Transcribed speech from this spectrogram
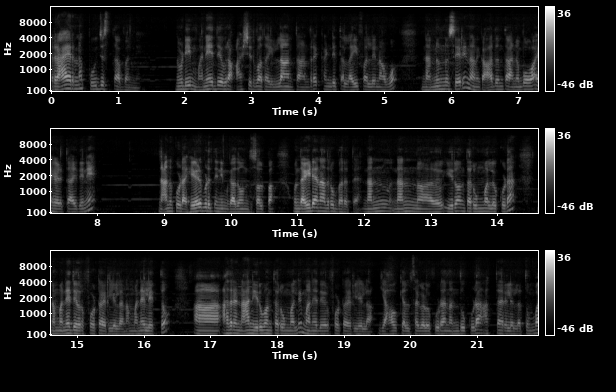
ರಾಯರನ್ನ ಪೂಜಿಸ್ತಾ ಬನ್ನಿ. ನೋಡಿ, ಮನೆ ದೇವರ ಆಶೀರ್ವಾದ ಇಲ್ಲ ಅಂತ ಅಂದರೆ ಖಂಡಿತ ಲೈಫಲ್ಲಿ ನಾವು ನನ್ನನ್ನು ಸೇರಿ ನನಗಾದಂಥ ಅನುಭವ ಹೇಳ್ತಾ ಇದ್ದೀನಿ. ನಾನು ಕೂಡ ಹೇಳ್ಬಿಡ್ತೀನಿ ನಿಮ್ಗೆ ಅದೊಂದು ಸ್ವಲ್ಪ ಒಂದು ಐಡಿಯಾನಾದರೂ ಬರುತ್ತೆ. ನನ್ನ ನನ್ನ ಇರೋಂಥ ರೂಮಲ್ಲೂ ಕೂಡ ನಮ್ಮ ಮನೆ ದೇವ್ರ ಫೋಟೋ ಇರಲಿಲ್ಲ. ನಮ್ಮ ಮನೇಲಿತ್ತು ಆದರೆ ನಾನು ಇರುವಂಥ ರೂಮಲ್ಲಿ ಮನೆ ದೇವ್ರ ಫೋಟೋ ಇರಲಿಲ್ಲ. ಯಾವ ಕೆಲಸಗಳು ಕೂಡ ನಂದು ಕೂಡ ಆಗ್ತಾ ಇರಲಿಲ್ಲ. ತುಂಬಾ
